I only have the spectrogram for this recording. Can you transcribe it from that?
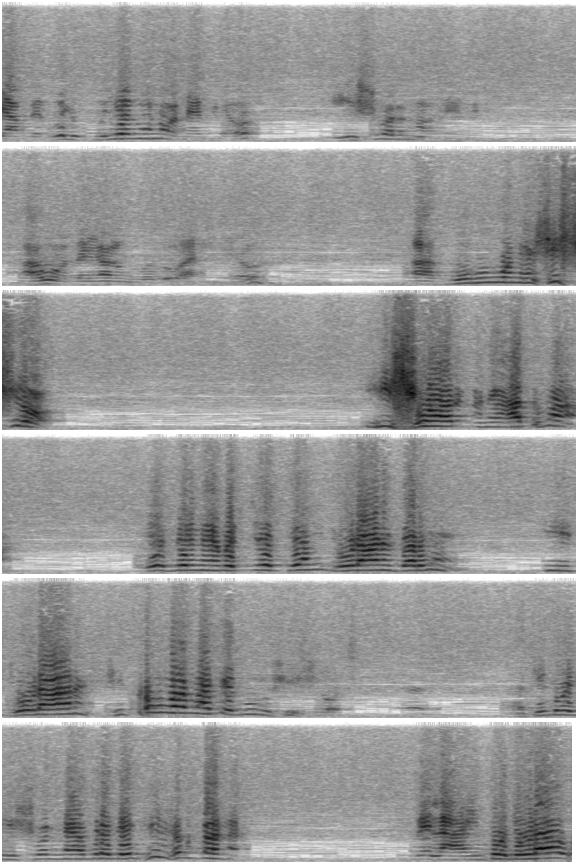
જ આપે. બોલું ભૂલેલું નો દેખ્યો ઈશ્વર નો આવો દયાળુ ભગવાન આ ગુરુ અને શિષ્યો ઈશ્વર અને આત્મા એ બેને વચ્ચે કેમ જોડાણ કરવું? એ જોડાણ શીખવવા માટે ગુરુ શિષ્યો છે. હજી તો ઈશ્વર ને આપણે દેખી શકતા નથી. પેલા અહીં તો જોડાવ.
